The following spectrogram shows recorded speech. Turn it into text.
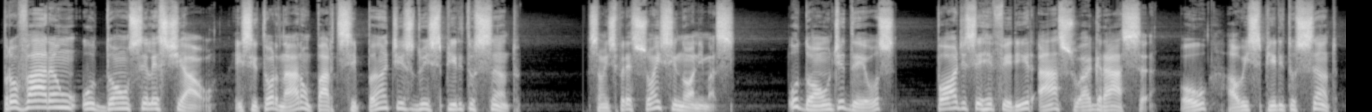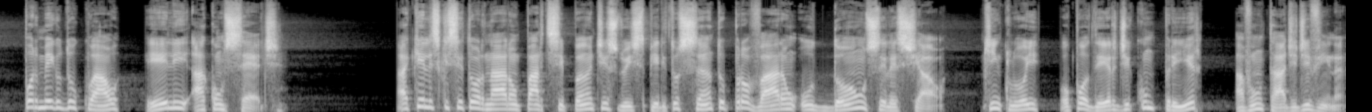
Provaram o dom celestial e se tornaram participantes do Espírito Santo. São expressões sinônimas. O dom de Deus pode se referir à sua graça ou ao Espírito Santo, por meio do qual ele a concede. Aqueles que se tornaram participantes do Espírito Santo provaram o dom celestial, que inclui o poder de cumprir a vontade divina.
